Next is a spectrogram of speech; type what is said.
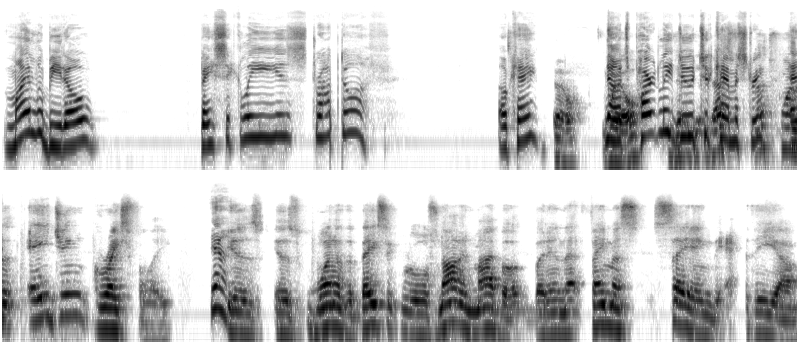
my libido basically is dropped off. Okay. Well, now well, it's partly due th- to that's, chemistry. That's one and, of aging gracefully yeah. is is one of the basic rules, not in my book, but in that famous saying, the the uh,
